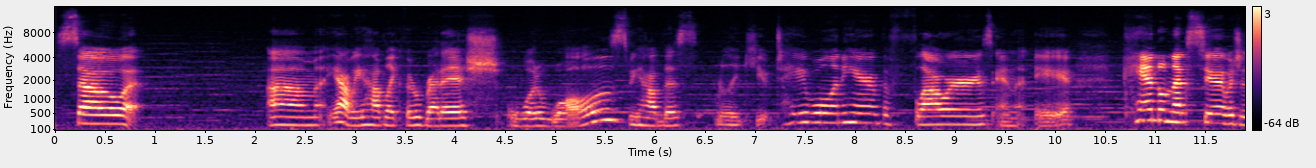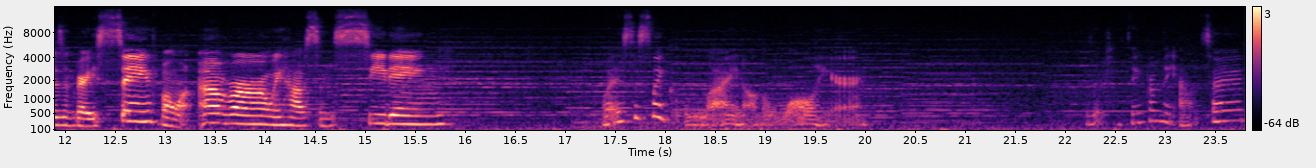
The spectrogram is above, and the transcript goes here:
So um, yeah, we have like the reddish wood walls. We have this really cute table in here, the flowers, and a candle next to it, which isn't very safe, but whatever. We have some seating. What is this like line on the wall here? Is it something from the outside?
